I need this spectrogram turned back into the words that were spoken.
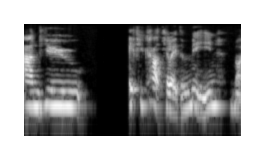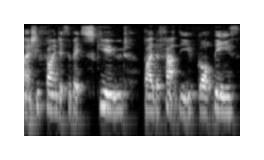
And you, if you calculate the mean, you might actually find it's a bit skewed by the fact that you've got these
